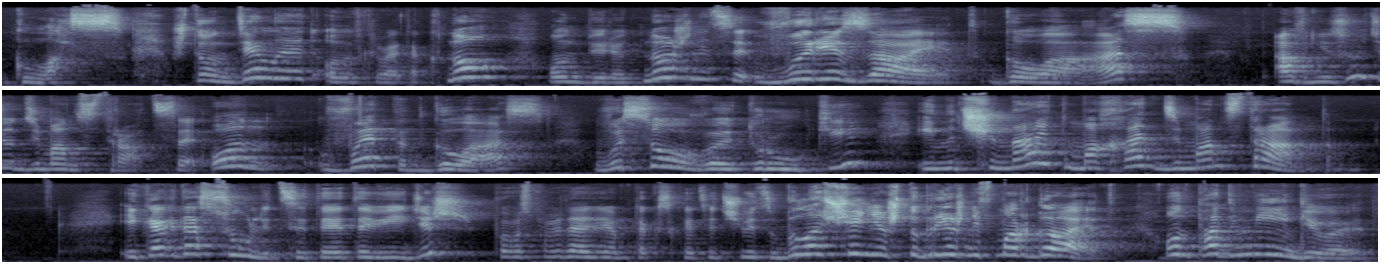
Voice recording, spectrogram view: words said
глаз. Что он делает? Он открывает окно, он берет ножницы, вырезает глаз, а внизу идет демонстрация. Он в этот глаз высовывает руки и начинает махать демонстрантам. И когда с улицы ты это видишь, по воспоминаниям, так сказать, очевидцев, было ощущение, что Брежнев моргает, он подмигивает.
